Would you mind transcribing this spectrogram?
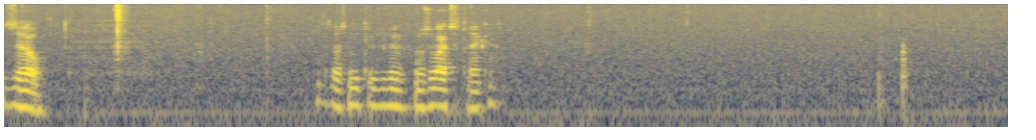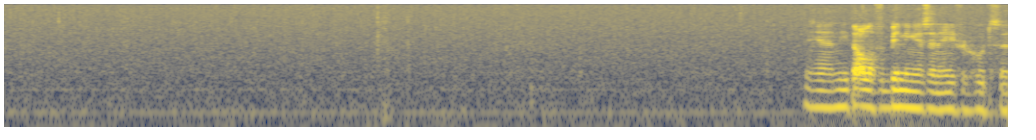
Zo. Dat was niet de bedoeling om zo uit te trekken. Ja, niet alle verbindingen zijn even goed. Uh...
